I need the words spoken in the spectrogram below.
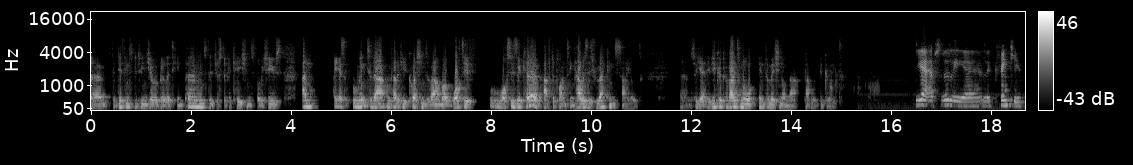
um, the difference between durability and permanence, the justifications for its use? And I guess linked to that, we've had a few questions around, well, what if losses occur after planting? How is this reconciled? Um, so yeah, if you could provide some more information on that, that would be great. Yeah, absolutely, uh, Luke. Thank you.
